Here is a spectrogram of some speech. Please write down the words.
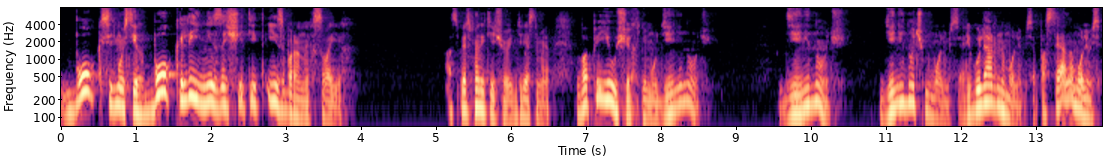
Бог, седьмой стих, Бог ли не защитит избранных своих? А теперь смотрите еще интересный момент. Вопиющих к Нему день и ночь. День и ночь. День и ночь мы молимся, регулярно молимся, постоянно молимся.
